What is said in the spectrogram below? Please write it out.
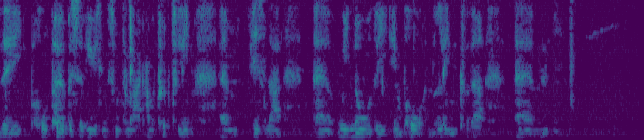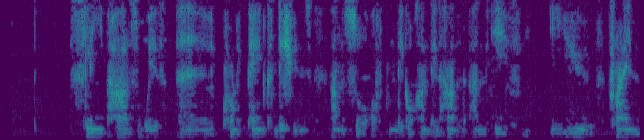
the whole purpose of using something like amitriptyline um, is that uh, we know the important link that um, sleep has with uh, chronic pain conditions, and so often they go hand in hand. And if you try and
